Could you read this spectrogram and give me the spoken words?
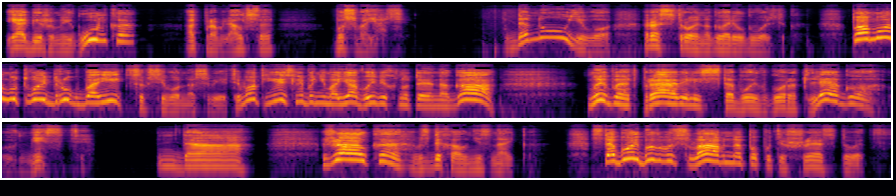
и обиженный Гунька отправлялся во свояси. — Да ну его! — расстроенно говорил Гвоздик. — По-моему, твой друг боится всего на свете. Вот если бы не моя вывихнутая нога, мы бы отправились с тобой в город Лего вместе. — Да, жалко, — вздыхал Незнайка. — С тобой было бы славно попутешествовать.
